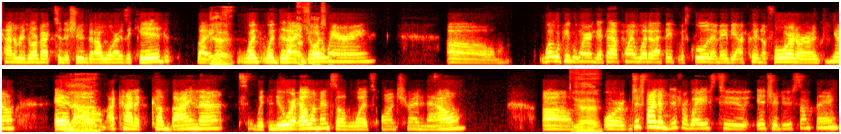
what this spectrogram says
kind of resort back to the shoes that I wore as a kid. Like yeah. what what did I That's enjoy awesome. wearing? Um, what were people wearing at that point? What did I think was cool that maybe I couldn't afford, or you know? And yeah. um, I kind of combine that with newer elements of what's on trend now. Um, yeah. Or just finding different ways to introduce something,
